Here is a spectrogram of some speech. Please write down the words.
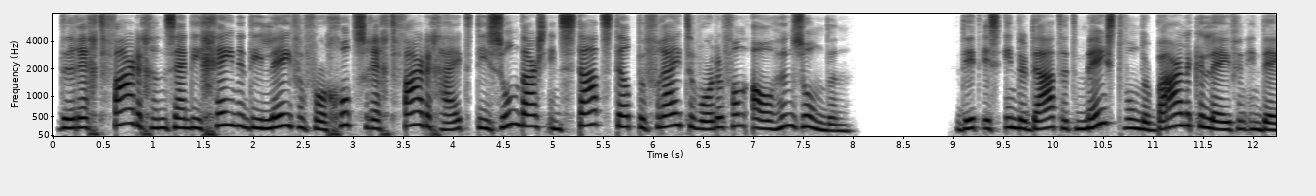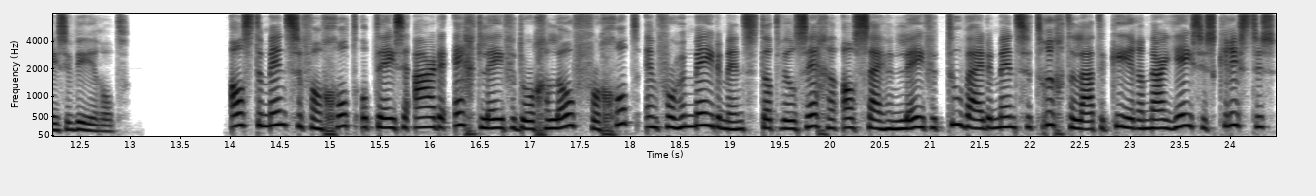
De rechtvaardigen zijn diegenen die leven voor Gods rechtvaardigheid, die zondaars in staat stelt bevrijd te worden van al hun zonden. Dit is inderdaad het meest wonderbaarlijke leven in deze wereld. Als de mensen van God op deze aarde echt leven door geloof voor God en voor hun medemens, dat wil zeggen als zij hun leven toewijden mensen terug te laten keren naar Jezus Christus,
